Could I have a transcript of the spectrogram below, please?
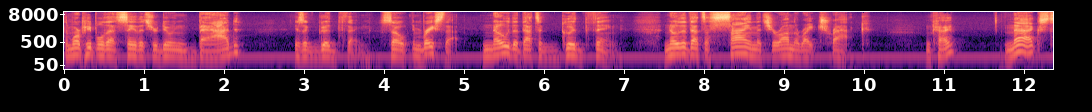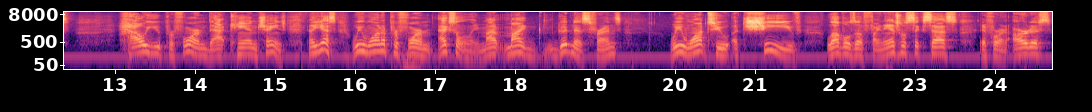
The more people that say that you're doing bad is a good thing. So embrace that. Know that that's a good thing. Know that that's a sign that you're on the right track. Okay? Next, how you perform that can change. Now, yes, we want to perform excellently. My my goodness, friends, we want to achieve levels of financial success if we're an artist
